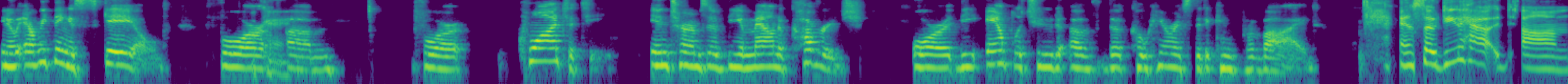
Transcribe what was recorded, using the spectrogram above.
You know, everything is scaled for Okay. um, for quantity in terms of the amount of coverage or the amplitude of the coherence that it can provide. And so, do you have um,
